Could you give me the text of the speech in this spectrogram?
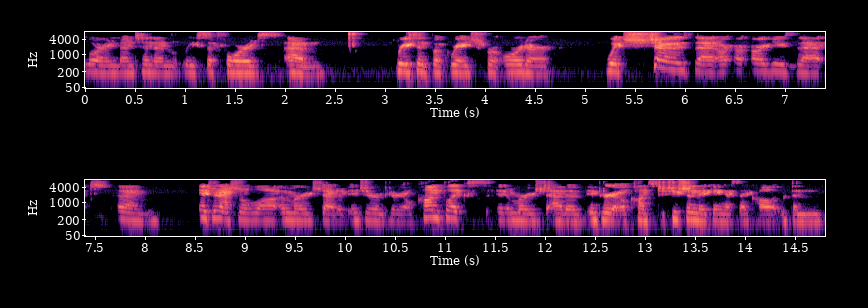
Lauren Benton and Lisa Ford's um, recent book Rage for Order, which shows that or, argues that um, international law emerged out of inter-imperial conflicts. It emerged out of imperial constitution making, as they call it, within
